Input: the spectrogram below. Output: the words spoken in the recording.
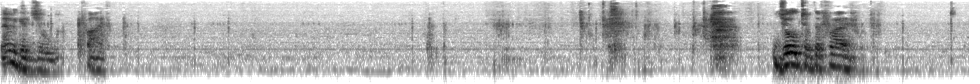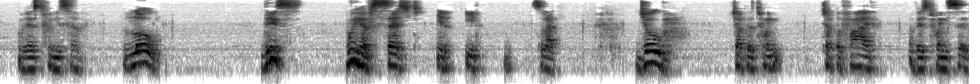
Let me get Job 5. Job chapter 5, verse 27. Lo, this we have searched it, it it's like Job chapter 20, chapter 5, verse 27.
